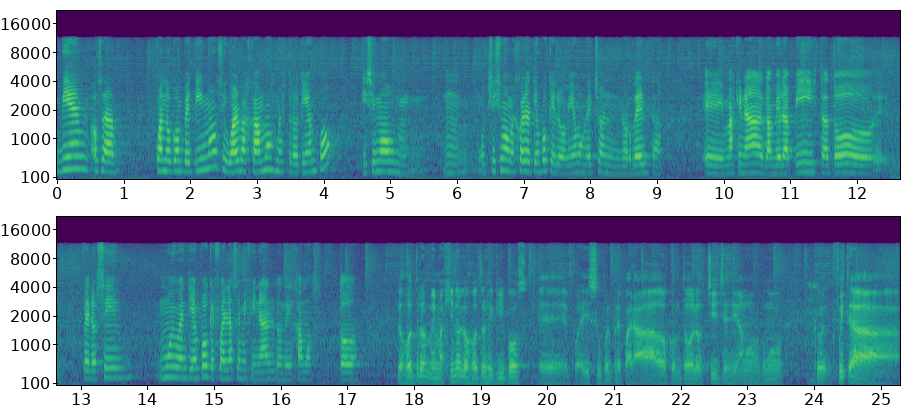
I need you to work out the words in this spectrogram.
bien, o sea, cuando competimos igual bajamos nuestro tiempo, hicimos muchísimo mejor el tiempo que lo habíamos hecho en Nordelta. Eh, más que nada cambió la pista, todo, eh, pero sí, muy buen tiempo que fue en la semifinal donde dejamos todo. Los otros, me imagino los otros equipos eh, por ahí súper preparados, con todos los chiches, digamos, ¿cómo, fuiste a,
